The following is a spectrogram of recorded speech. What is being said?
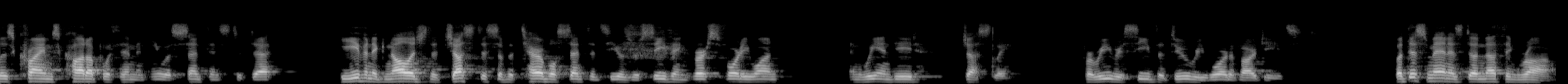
his crimes caught up with him and he was sentenced to death. He even acknowledged the justice of the terrible sentence he was receiving. Verse 41, and we indeed justly, for we receive the due reward of our deeds. But this man has done nothing wrong.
